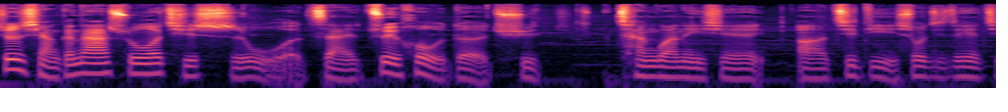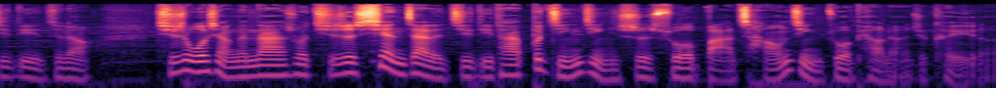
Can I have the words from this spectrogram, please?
就是想跟大家说，其实我在最后的去参观的一些啊基地，收集这些基地资料。其实我想跟大家说，其实现在的基地它不仅仅是说把场景做漂亮就可以了，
